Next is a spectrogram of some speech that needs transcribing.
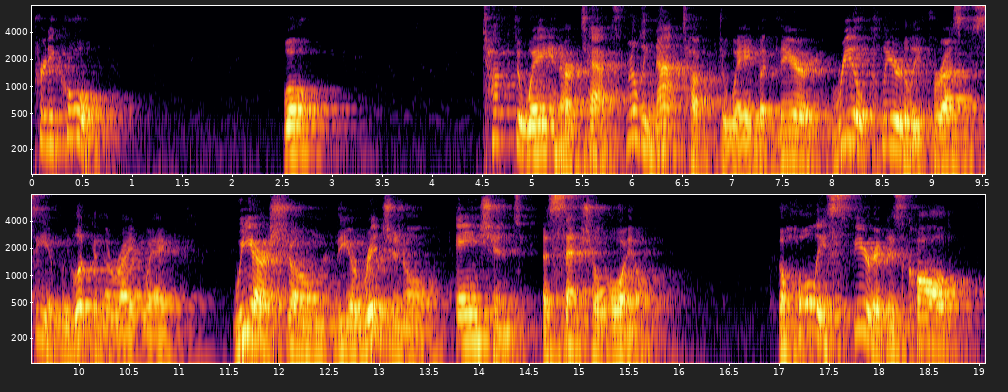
Pretty cool. Well, tucked away in our text, really not tucked away, but there real clearly for us to see if we look in the right way, we are shown the original ancient essential oil. The Holy Spirit is called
